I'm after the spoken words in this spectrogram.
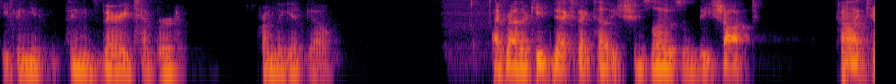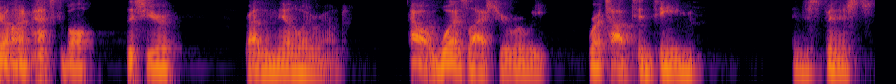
keeping things very tempered from the get go. I'd rather keep the expectations low and be shocked, kind of like Carolina basketball this year, rather than the other way around. How it was last year, where we were a top 10 team and just finished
